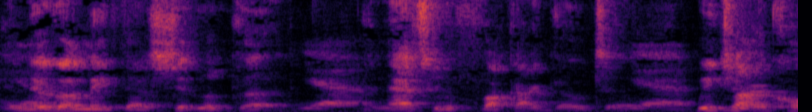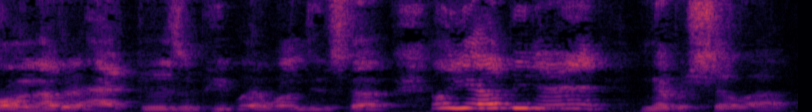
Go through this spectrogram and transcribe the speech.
and yeah. they're gonna make that shit look good. Yeah, And that's who the fuck I go to. yeah. We try and call in other actors and people that want to do stuff. Oh yeah, I'll be there. Never show up,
